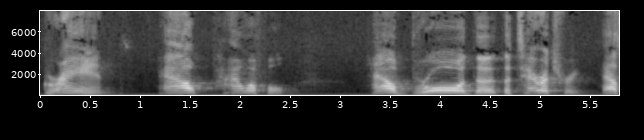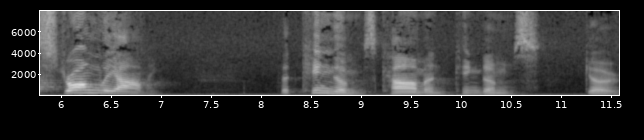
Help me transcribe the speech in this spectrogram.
grand, how powerful, how broad the, the territory, how strong the army, that kingdoms come and kingdoms go.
